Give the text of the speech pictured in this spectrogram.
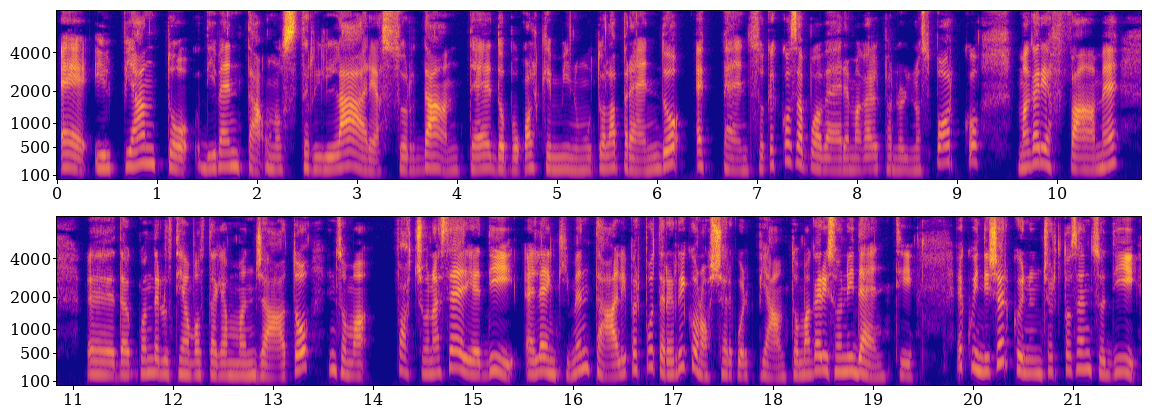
e il pianto diventa uno strillare assordante, dopo qualche minuto la prendo e penso che cosa può avere, magari il pannolino sporco, magari ha fame, eh, da quando è l'ultima volta che ha mangiato, insomma faccio una serie di elenchi mentali per poter riconoscere quel pianto, magari sono i denti. E quindi cerco in un certo senso di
